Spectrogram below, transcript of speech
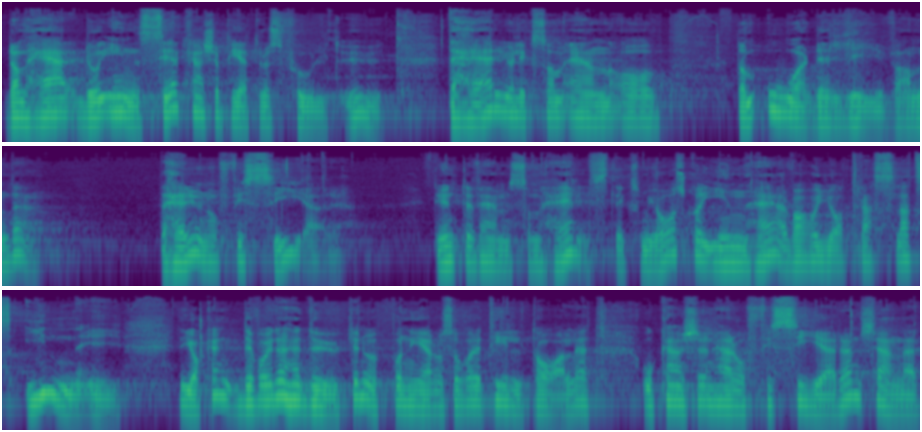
De här, då inser kanske Petrus fullt ut. Det här är ju liksom en av de ordergivande. Det här är ju en officer. Det är inte vem som helst. Liksom, jag ska in här. Vad har jag trasslats in i? Kan, det var ju den här duken upp och ner och så var det tilltalet. Och kanske den här officeren känner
